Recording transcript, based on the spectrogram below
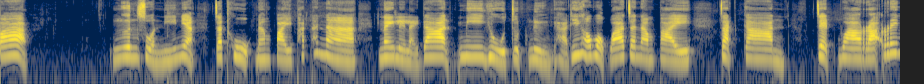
ว่าเงินส่วนนี้เนี่ยจะถูกนำไปพัฒนาในหลาย ๆ ด้านมีอยู่จุดหนึ่งค่ะ ที่เขาบอกว่าจะนำไปจัดการ 7 วาระเร่ง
